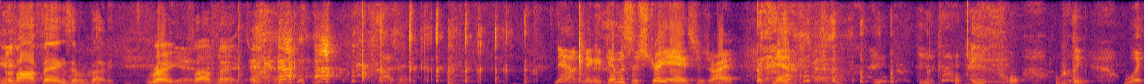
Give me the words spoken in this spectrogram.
I'm- Five fangs, everybody. right. Five fangs. Goddamn. Now, nigga, give us some straight answers, all right? Now, what, what?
